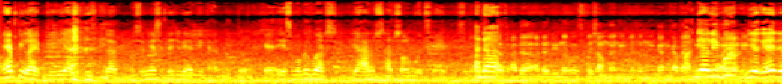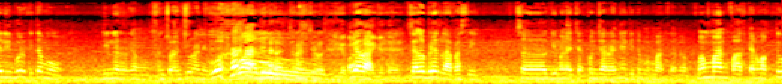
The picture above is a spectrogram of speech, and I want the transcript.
Happy lah happy. Lihat lihat. Maksudnya Sita juga happy kan gitu. Kayak ya semoga gue harus ya harus harus selalu buat Sita happy sih. ada ada ada dinner spesial nggak nih biasanya? Kan katanya dia belum libur. nih. iya kayaknya dia libur. Kita mau dinner yang ancur-ancuran nih wah Waduh. ancur-ancuran Iya, Enggak lah. gitu. celebrate lah pasti segimana pun caranya kita memanfaatkan, memanfaatkan waktu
